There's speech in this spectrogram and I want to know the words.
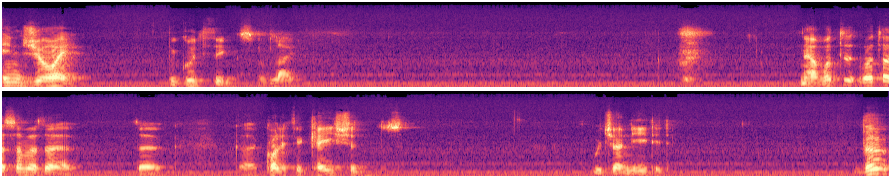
enjoy the good things of life. Now, what, what are some of the, the uh, qualifications which are needed? Though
